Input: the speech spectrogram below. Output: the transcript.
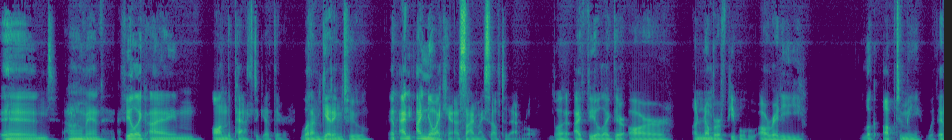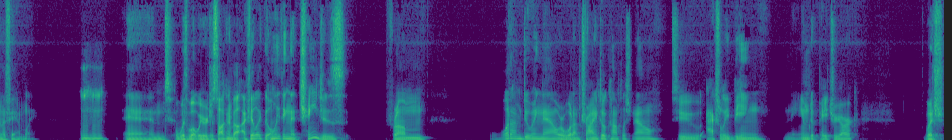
And I don't know, man. I feel like I'm on the path to get there. What I'm getting to, and I, I know I can't assign myself to that role, but I feel like there are a number of people who already look up to me within the family. hmm And with what we were just talking about, I feel like the only thing that changes from what I'm doing now or what I'm trying to accomplish now to actually being named a patriarch, which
